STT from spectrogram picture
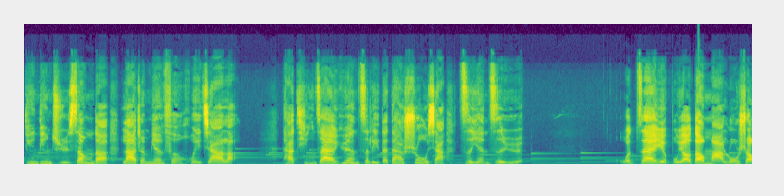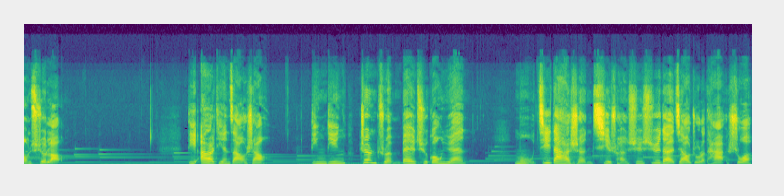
丁丁沮丧地拉着面粉回家了。他停在院子里的大树下，自言自语：“我再也不要到马路上去了。”第二天早上，丁丁正准备去公园，母鸡大婶气喘吁吁地叫住了他，说：“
